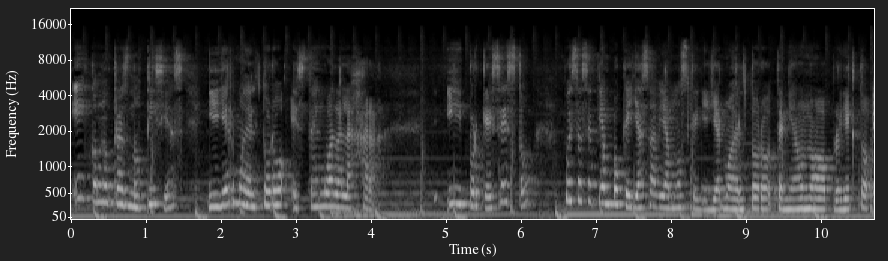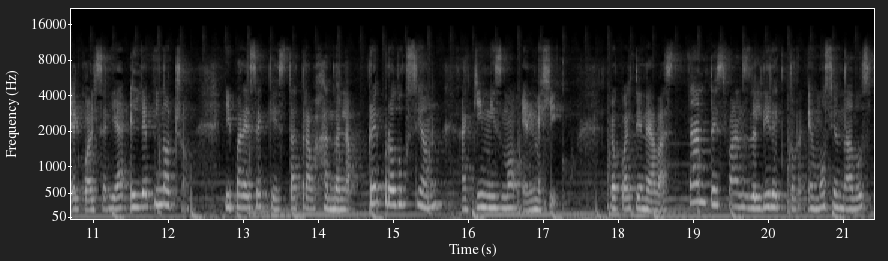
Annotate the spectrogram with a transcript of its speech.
Y con otras noticias, Guillermo del Toro está en Guadalajara. ¿Y por qué es esto? Pues hace tiempo que ya sabíamos que Guillermo del Toro tenía un nuevo proyecto, el cual sería el de Pinocho, y parece que está trabajando en la preproducción aquí mismo en México, lo cual tiene a bastantes fans del director emocionados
